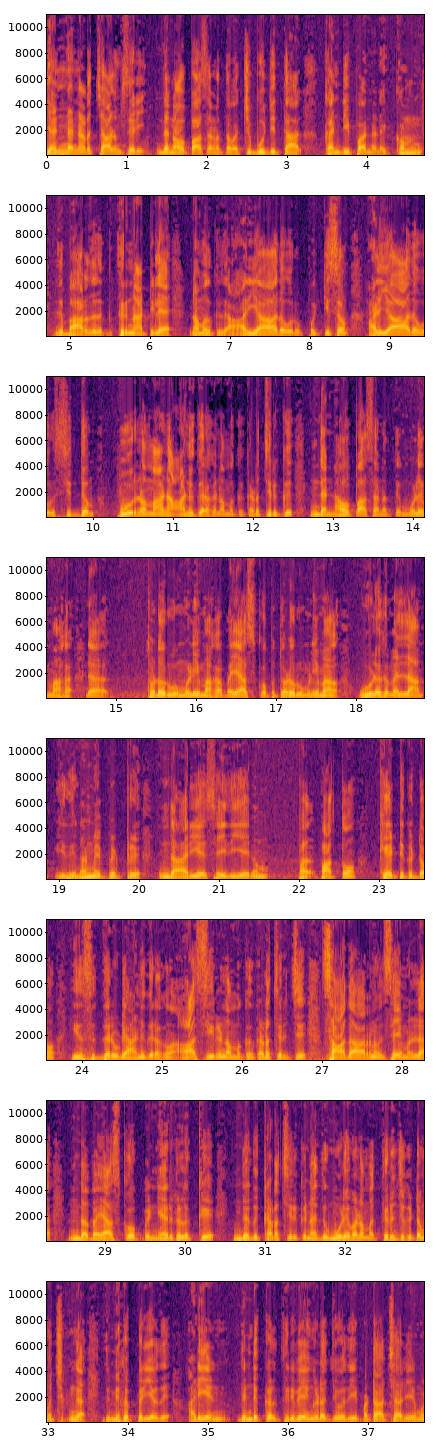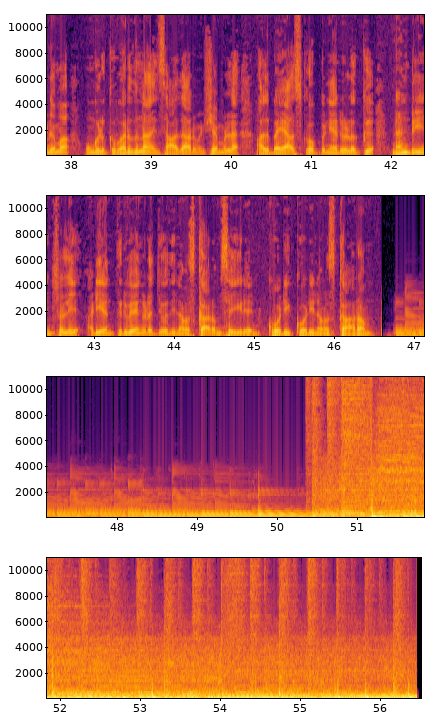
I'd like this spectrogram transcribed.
என்ன நடச்சாலும் சரி இந்த நவப்பாசானத்தை வச்சு பூஜித்தால் கண்டிப்பாக நடக்கும். இது பாரத திருநாட்டில் நமக்கு அழியாத ஒரு பொக்கிஷம் அழியாத ஒரு சித்தம் பூர்ணமான அனுகிரகம் நமக்கு கிடைச்சிருக்கு. இந்த நவப்பாசானத்து மூலயமாக இந்த தொடர்பு மூலியமாக பயாஸ்கோப்பு தொடர்பு மூலியமாக உலகமெல்லாம் இது நன்மை பெற்று இந்த அரிய செய்தியை நம் பார்த்தோம். கேட்டுக்கிட்டோம். இது சித்தருடைய அனுகிரகம். ஆசிரியர் நமக்கு கிடச்சிருச்சு. சாதாரண விஷயம் அல்ல இந்த பயாஸ்கோப்பு நேர்களுக்கு இந்த இது கிடச்சிருக்குன்னா இது மூலியமாக நம்ம தெரிஞ்சுக்கிட்டோம் வச்சுக்கோங்க. இது மிகப்பெரிய இது. அடியன் திண்டுக்கல் திருவேங்கட ஜோதி பட்டாச்சாரியர் மூலியமா உங்களுக்கு வருதுன்னா இது சாதாரண விஷயம் இல்லை. அது பயாஸ்கோப்பு நேர்களுக்கு நன்றின்னு சொல்லி அடியன் திருவேங்கட ஜோதி நமஸ்காரம் செய்கிறேன். கோடி கோடி நமஸ்காரம்.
